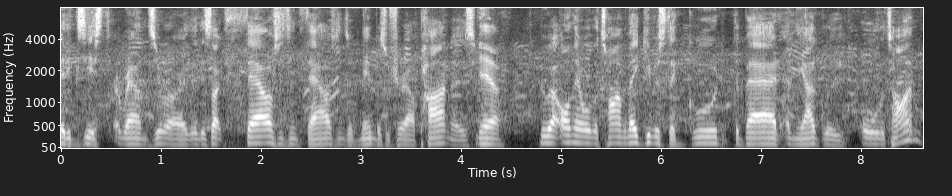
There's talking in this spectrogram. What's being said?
that exist around Xero. There's like thousands and thousands of members, which are our partners Yeah, who are on there all the time. And they give us the good, the bad, and the ugly all the time.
